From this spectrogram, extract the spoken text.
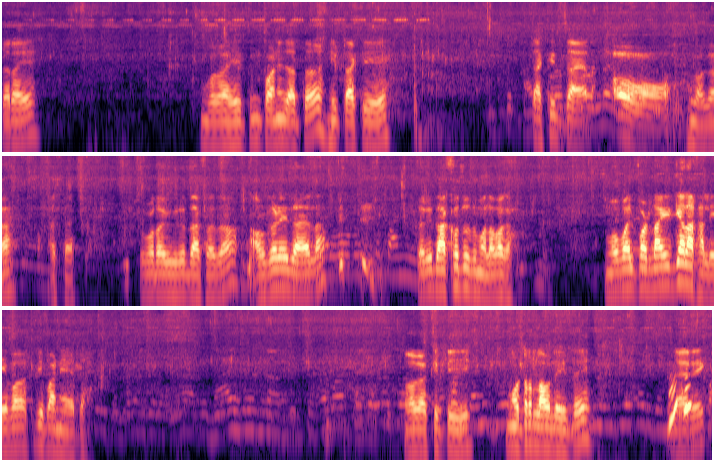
जरा आहे. बघा हे इथून पाणी जातं ही टाकी आहे. टाकीत जायला. ओ बघा असं तुम्हाला विहिर दाखवायचा अवघड आहे जायला. तरी दाखवतो तुम्हाला बघा. मोबाईल पडला की गेला खाली. बघा किती पाणी आहे बघा किती मोटर लावले इथे. डायरेक्ट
